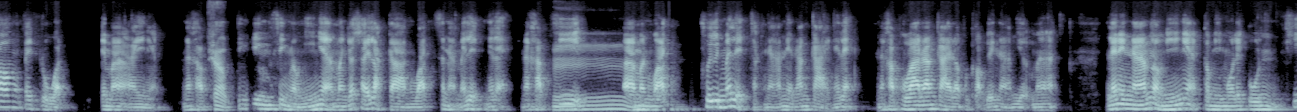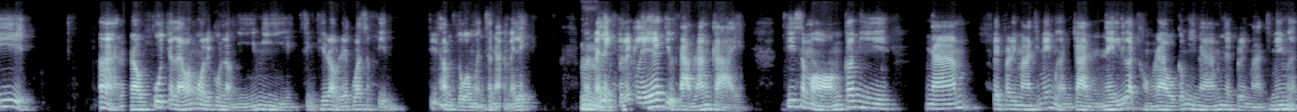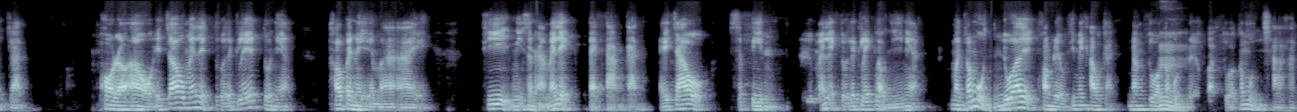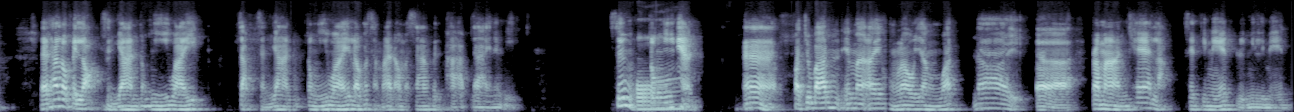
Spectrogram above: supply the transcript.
ต้องไปตรวจ MRI เนี่ยนะครับรบจริงๆ สิ่งเหล่านี้เนี่ยมันก็ใช้หลักการวัดสนามแม่เหล็กนี่แหละนะครับ ที่มันวัดคลื่นแม่เหล็กจากน้ำในร่างกายนี่แหละนะครับ เพราะว่าร่างกายเราประกอบด้วยน้ำเยอะมาก และในน้ำเหล่านี้เนี่ยก็มีโมเลกุลที่ อ่าเราพูดกันแล้วว่าโมเลกุลเหล่านี้มีสิ่งที่เราเรียกว่าสปินที่ทำตัวเหมือนสนามแม่เหล็กเหมือนแม่เหล็กตัวเล็กๆ อยู่ตามร่างกาย ที่สมองก็มีน้ำเป็นปริมาณที่ไม่เหมือนกัน ในเลือดของเราก็มีน้ำในปริมาณที่ไม่เหมือนกัน พอเราเอาไอ้เจ้าแม่เหล็กตัวเล็ก ๆ ตัวเนี้ย เข้าไปใน MRI ที่มีสนามแม่เหล็กแตกต่างกัน ไอ้เจ้าสปิน หรือแม่เหล็กตัวเล็ก ๆ เหล่านี้เนี่ย มันก็หมุนด้วยความเร็วที่ไม่เท่ากัน บางตัวก็หมุนเร็วบางตัวก็หมุนช้า และถ้าเราไปล็อกสัญญาณตรงนี้ไว้ จับสัญญาณตรงนี้ไว้ เราก็สามารถเอามาสร้างเป็นภาพได้นั่นเองซึ่งตรงนี้เนี่ยอ่าปัจจุบัน MRI ของเรายังวัดได้เอ่อประมาณแค่หลักเซนติเมตรหรือมิลลิเมตร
